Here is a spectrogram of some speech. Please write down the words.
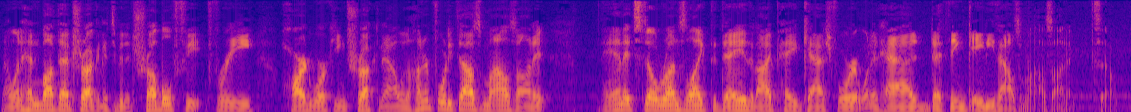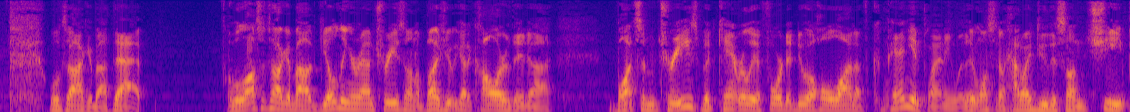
I went ahead and bought that truck, and it's been a trouble-free, hard-working truck now with 140,000 miles on it and it still runs like the day that I paid cash for it when it had, I think, 80,000 miles on it. So we'll talk about that. We'll also talk about guilding around trees on a budget. We got a caller that uh, bought some trees but can't really afford to do a whole lot of companion planting with it. Wants to know how do I do this on the cheap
